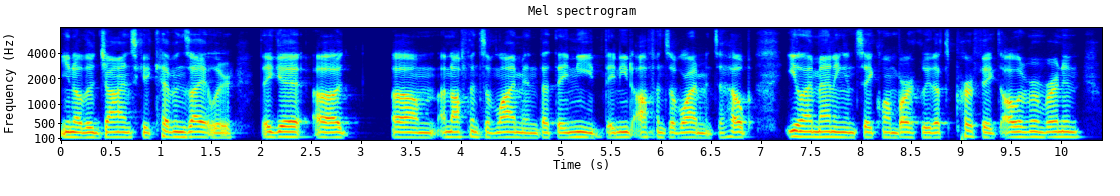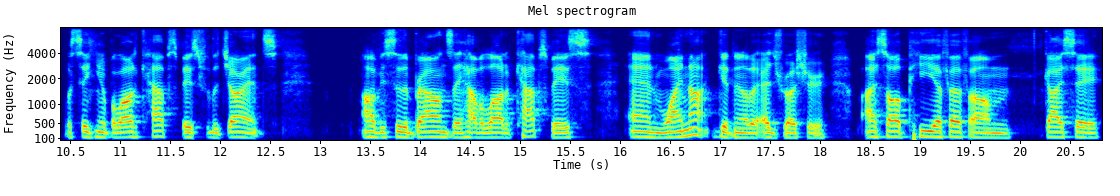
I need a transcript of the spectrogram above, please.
You know, the Giants get Kevin Zeitler. They get uh, um, an offensive lineman that they need. They need offensive linemen to help Eli Manning and Saquon Barkley. That's perfect. Oliver Vernon was taking up a lot of cap space for the Giants. Obviously, the Browns they have a lot of cap space, and why not get another edge rusher? I saw PFF um, guy say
